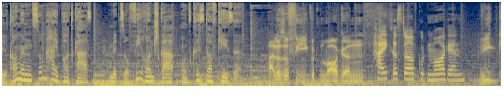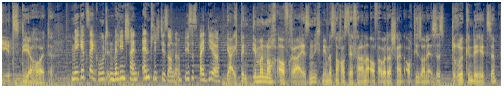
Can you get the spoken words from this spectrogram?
Willkommen zum High Podcast mit Sophie Ronschka und Christoph Käse. Hallo Sophie, guten Morgen. Hi Christoph, guten Morgen. Wie geht's dir heute? Mir geht's sehr gut. In Berlin scheint endlich die Sonne. Wie ist es bei dir? Ja, ich bin immer noch auf Reisen. Ich nehme das noch aus der Ferne auf, aber da scheint auch die Sonne. Es ist drückende Hitze.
